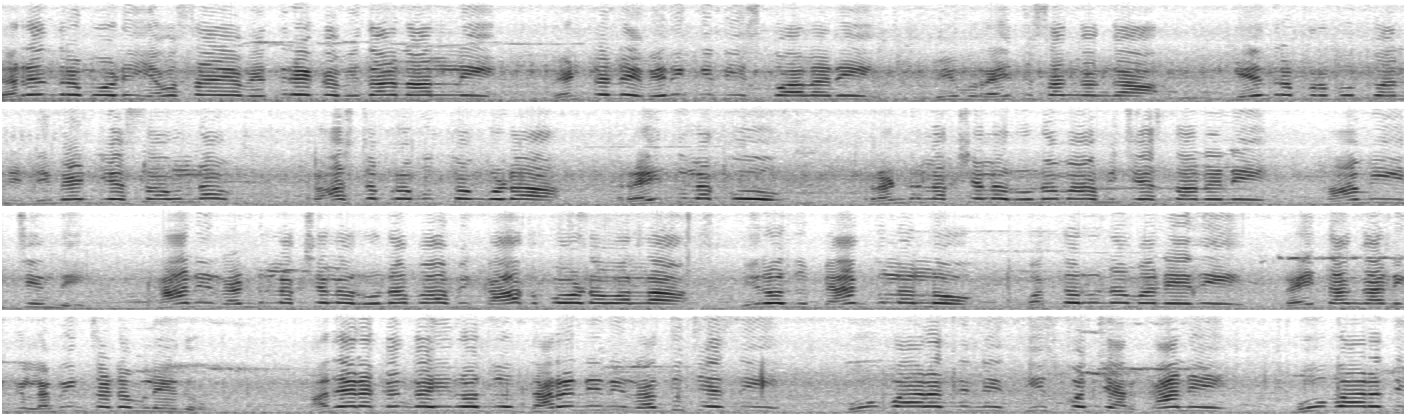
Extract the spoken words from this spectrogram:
నరేంద్ర మోడీ వ్యవసాయ వ్యతిరేక విధానాలని వెంటనే వెనక్కి తీసుకోవాలని మేము రైతు సంఘంగా కేంద్ర ప్రభుత్వాన్ని డిమాండ్ చేస్తూ ఉన్నాం. రాష్ట్ర ప్రభుత్వం కూడా రైతులకు రెండు లక్షల రుణమాఫీ చేస్తానని హామీ ఇచ్చింది. కానీ రెండు లక్షల రుణమాఫీ కాకపోవడం వల్ల ఈరోజు బ్యాంకులలో కొత్త రుణం అనేది రైతాంగానికి లభించడం లేదు. అదే రకంగా ఈరోజు ధరణిని రద్దు చేసి భూభారతిని తీసుకొచ్చారు. కానీ భూభారతి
